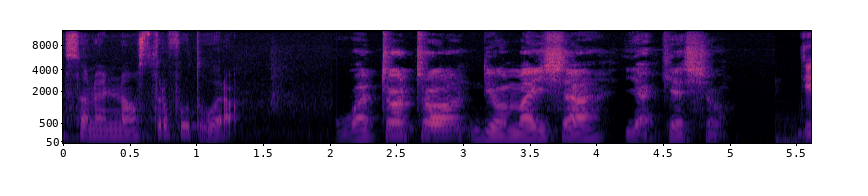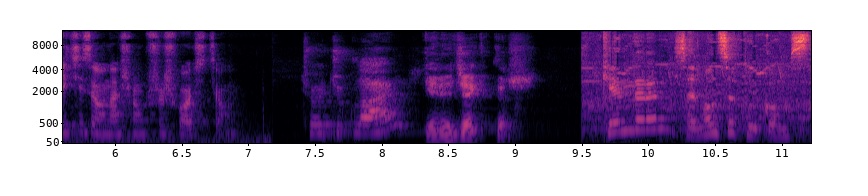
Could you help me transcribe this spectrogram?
sono il nostro futuro. Watoto ndio maisha ya kesho. Dzieci są naszą przyszłością. Çocuklar gelecektir. Kindern sind unsere Zukunft.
